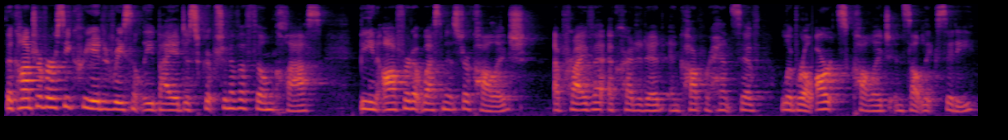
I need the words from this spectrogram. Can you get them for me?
The controversy created recently by a description of a film class being offered at Westminster College a private, accredited, and comprehensive liberal arts college in Salt Lake City,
